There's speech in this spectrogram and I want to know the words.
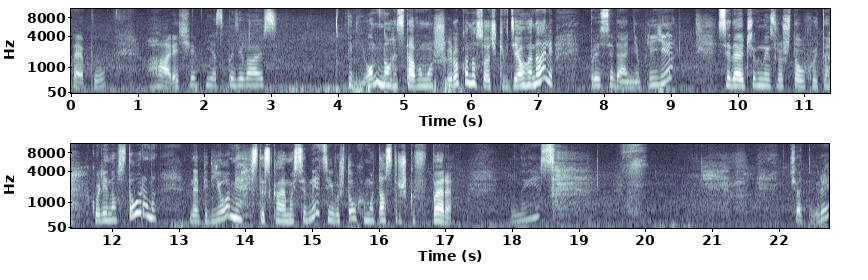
тепло, гаряче, я сподіваюся. Підйом, ноги ставимо широко, носочки в діагоналі, присідання пліє. Сідаючи вниз, розштовхуйте коліна в сторону. На підйомі стискаємо сідниці і виштовхуємо таз трошки вперед. Вниз. Чотири.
